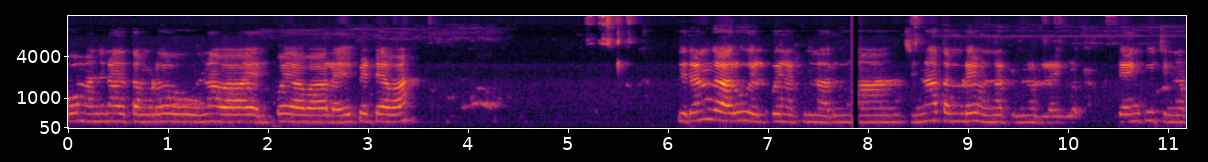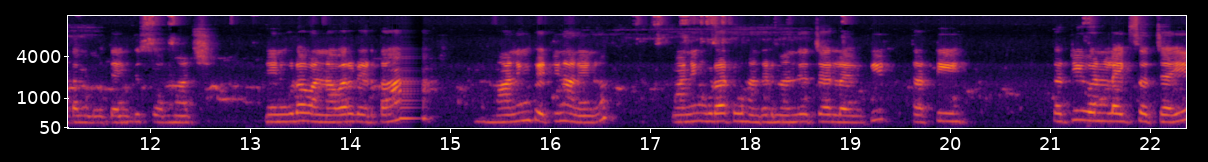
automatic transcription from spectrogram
ఓ మంజునాథ తమ్ముడు ఉన్నావా? వెళ్ళిపోయావా? లైవ్ పెట్టావా? కిరణ్ గారు వెళ్ళిపోయినట్టున్నారు. మా చిన్న తమ్ముడే ఉన్నట్టున్నాడు లైవ్లో థ్యాంక్ యూ చిన్న తమ్ముడు. థ్యాంక్ యూ సో మచ్ నేను కూడా వన్ అవర్ పెడతా. మార్నింగ్ పెట్టినా నేను. మార్నింగ్ కూడా టూ హండ్రెడ్ మంది వచ్చారు లైవ్కి థర్టీ థర్టీ వన్ లైక్స్ వచ్చాయి.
